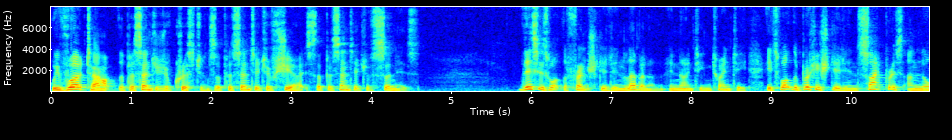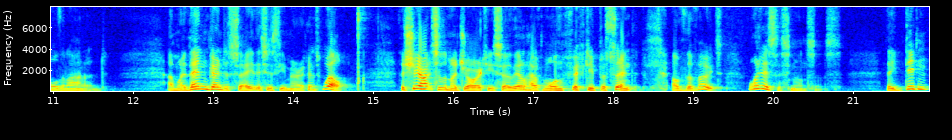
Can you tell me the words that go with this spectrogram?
we've worked out the percentage of Christians, the percentage of Shiites, the percentage of Sunnis. This is what the French did in Lebanon in 1920. It's what the British did in Cyprus and Northern Ireland. And we're then going to say, this is the Americans, well, the Shiites are the majority, so they'll have more than 50% of the votes. What is this nonsense? They didn't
